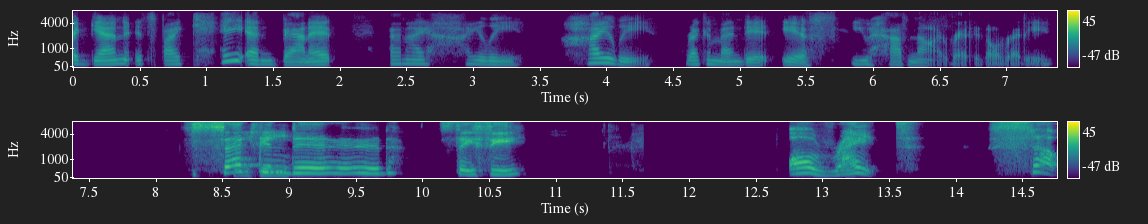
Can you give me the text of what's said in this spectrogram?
Again, it's by K.N. Banet, and I highly, highly recommend it if you have not read it already. Seconded. Stacy. All right. So,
